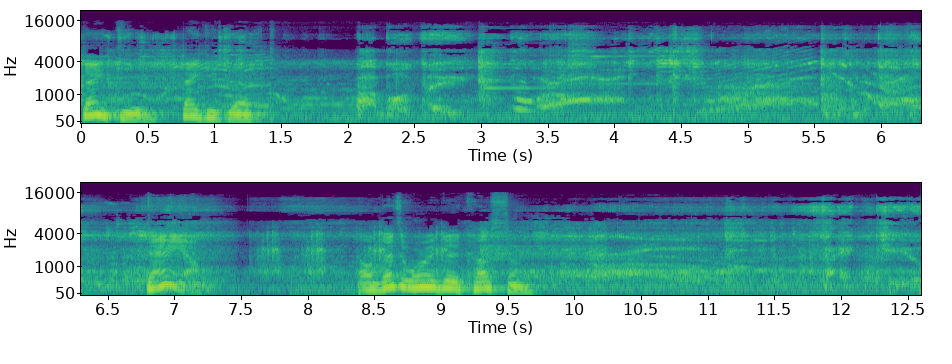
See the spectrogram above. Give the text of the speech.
Thank you. Thank you, Drift. Bumblebee! Damn! Oh, that's a really good custom. Thank you.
